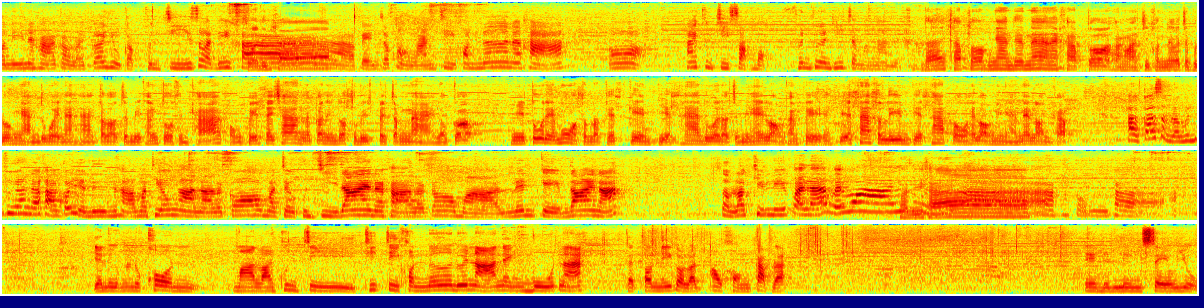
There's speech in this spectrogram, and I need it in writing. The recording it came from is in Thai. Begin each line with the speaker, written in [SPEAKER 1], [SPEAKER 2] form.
[SPEAKER 1] อนนี้นะคะเก่ารัฐก็อยู่กับคุณจี สวัสดีค่ะ
[SPEAKER 2] สวัสดีครับ
[SPEAKER 1] เป็นเจ้าของร้านจีคอนเนอร์นะคะ ก็ให้คุณจีฝากบอกเพื่อนๆที่จะมางานหน่อยค่ะ
[SPEAKER 2] ได้ครับสำหรับงานเดือนหน้านะครับ ก็ทางร้าน G Corner ก็จะไปร่วมงานด้วยนะฮะ ก็เราจะมีทั้งตัวสินค้าของ PlayStation แล้วก็ Nintendo Switch ไปจำหน่าย แล้วก็มีตู้เดโมสำหรับเทสเกม PS5 ด้วย เราจะมีให้ลองทั้ง PS5 Slim PS5 Pro ให้ลองในงานแน่นอนครับ
[SPEAKER 1] อะ ก็สำหรับเพื่อนๆนะคะ ก็อย่าลืมนะคะมาเที่ยวงานนะแล้วก็มาเจอคุณจีได้นะคะ แล้วก็มาเล่นเกมได้นะสำหรับคลิปนี้ไปแล้ว บ๊ายบาย
[SPEAKER 2] สวัสดีครับ
[SPEAKER 1] ขอบคุณค่ะ
[SPEAKER 3] อย่าลืมนะทุกคนมาร้านคุณจีที่จีคอนเนอร์ด้วยนะในบูธนะ แต่ตอนนี้ก่อนแล้วเอาของกลับแล้วเอเดนลิงเซลอยู่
